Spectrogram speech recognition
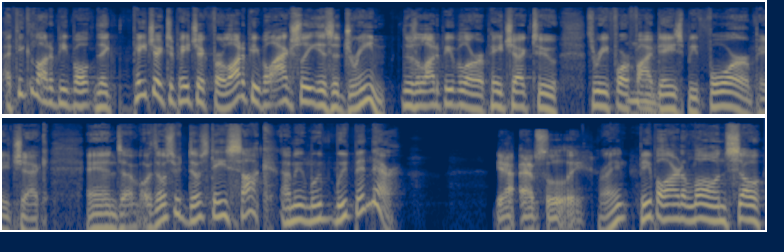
I think a lot of people, like paycheck to paycheck for a lot of people actually is a dream. There's a lot of people who are a paycheck to three, four, five mm. days before paycheck. And uh, those are, those days suck. I mean, we've, we've been there. Yeah, absolutely. Right. People aren't alone. So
